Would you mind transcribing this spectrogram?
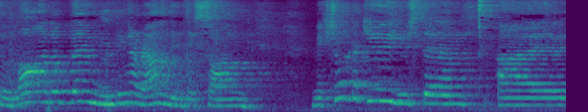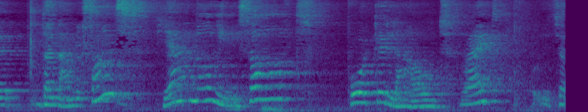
It's a lot of them moving around in this song. Make sure that you use the uh, dynamic signs. Piano, meaning soft, forte, loud, right? So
